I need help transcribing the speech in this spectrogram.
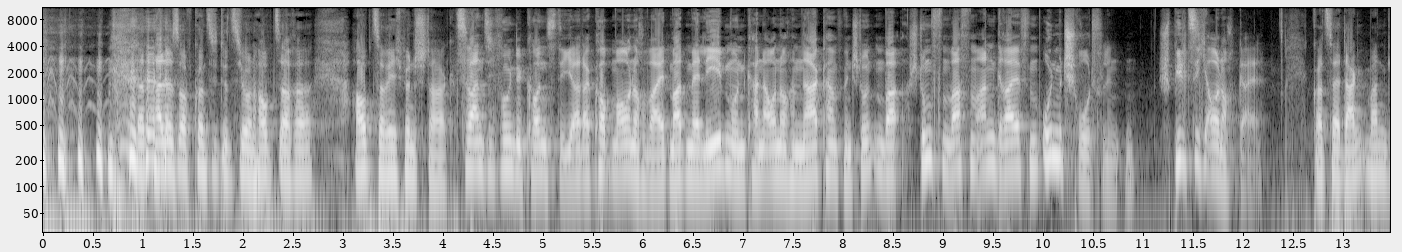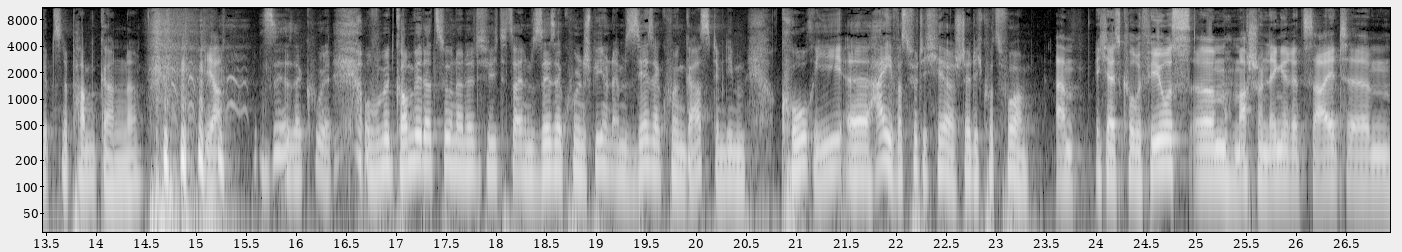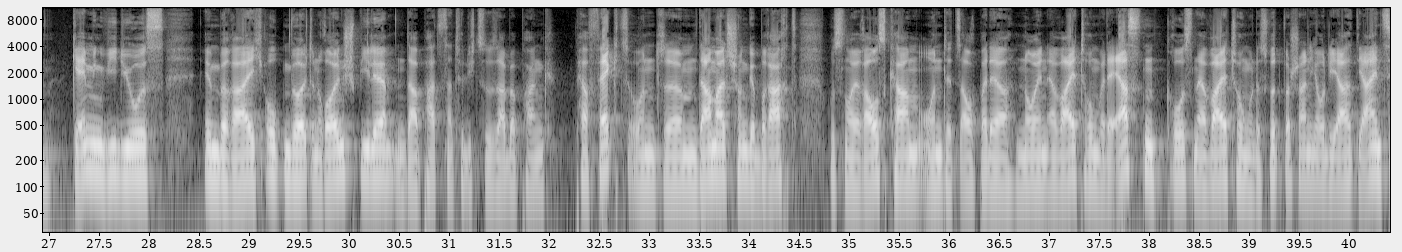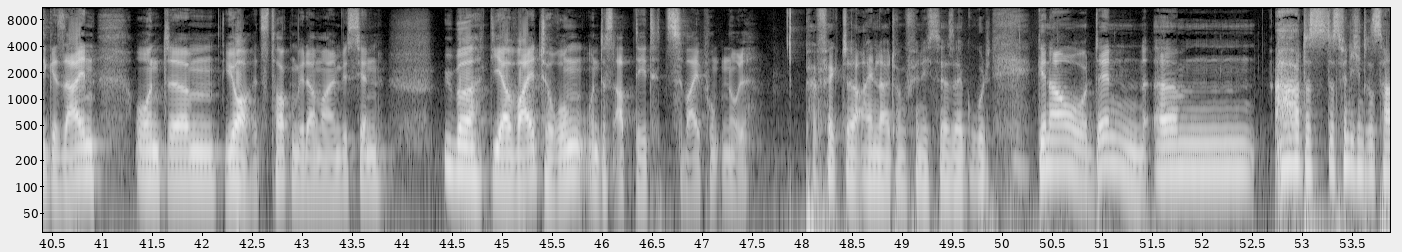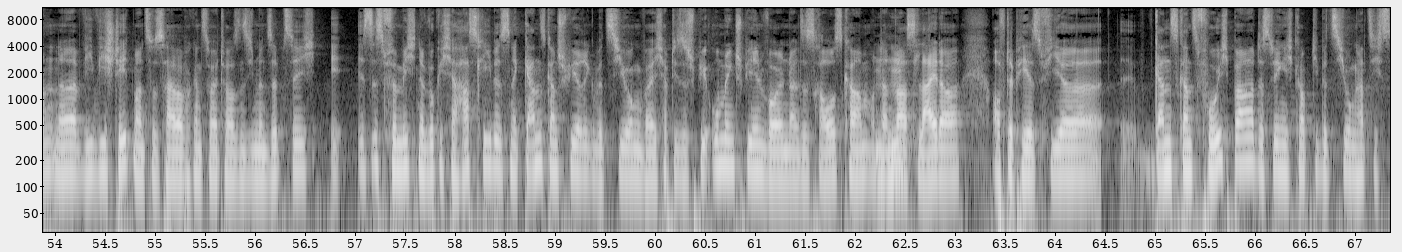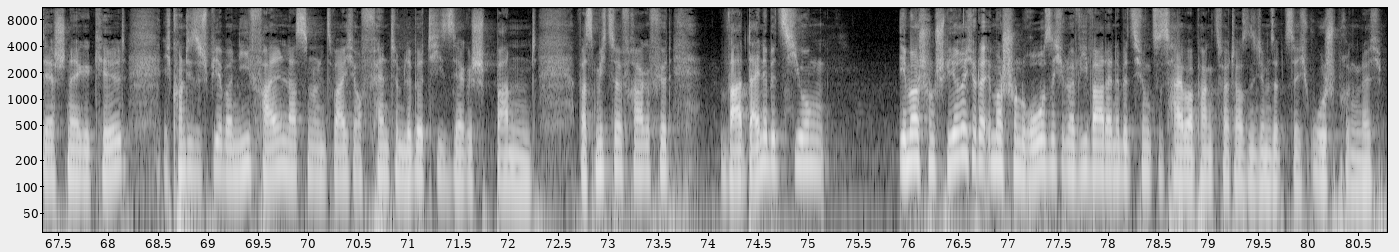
dann alles auf Konstitution. Hauptsache, Hauptsache ich bin stark. 20 Punkte Konsti, ja, da kommt man auch noch weit. Man hat mehr Leben und kann auch noch im Nahkampf mit stumpfen Waffen angreifen und mit Schrotflinten. Spielt sich auch noch geil. Gott sei Dank, Mann, gibt es eine Pumpgun, ne? Ja. sehr, sehr cool. Und womit kommen wir dazu? Und dann natürlich zu einem sehr, sehr coolen Spiel und einem sehr, sehr coolen Gast, dem lieben Cory. Äh, hi, was führt dich her? Stell dich kurz vor. Ähm, ich heiße Corypheus, ähm, mache schon längere Zeit ähm, Gaming-Videos im Bereich Open World und Rollenspiele. Und da passt natürlich zu Cyberpunk perfekt und ähm, damals schon gebracht, wo es neu rauskam und jetzt auch bei der neuen Erweiterung, bei der ersten großen Erweiterung und das wird wahrscheinlich auch die, die einzige sein. Und ähm, ja, jetzt talken wir da mal ein bisschen über die Erweiterung und das Update 2.0 perfekte Einleitung, finde ich sehr, sehr gut. Genau, denn, ähm, ah, das, das finde ich interessant, ne? Wie, wie steht man zu Cyberpunk 2077? Es ist für mich eine wirkliche Hassliebe, es ist eine ganz, ganz schwierige Beziehung, weil ich habe dieses Spiel unbedingt spielen wollen, als es rauskam und mhm. dann war es leider auf der PS4 äh, ganz, ganz furchtbar. Deswegen, ich glaube, die Beziehung hat sich sehr schnell gekillt. Ich konnte dieses Spiel aber nie fallen lassen und jetzt war ich auf Phantom Liberty sehr gespannt. Was mich zur Frage führt, war deine Beziehung immer schon schwierig oder immer schon rosig oder wie war deine Beziehung zu Cyberpunk 2077 ursprünglich?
